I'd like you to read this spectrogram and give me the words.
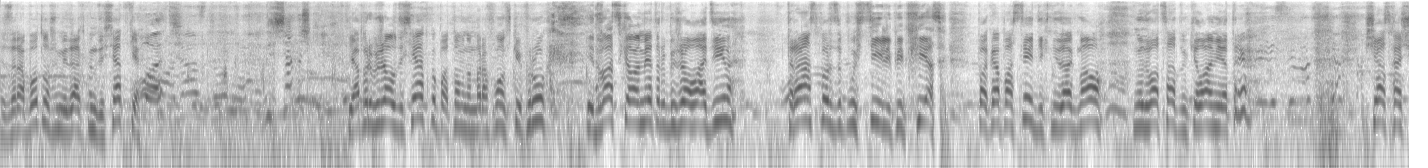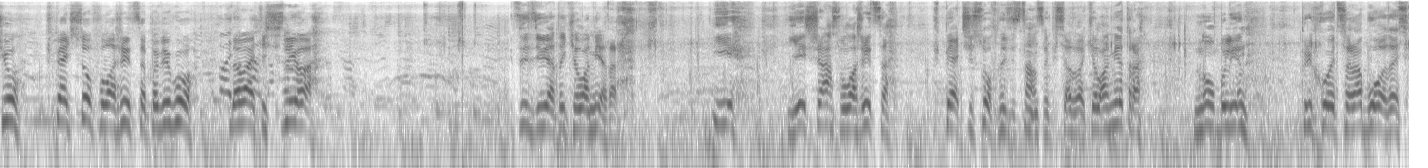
заработал уже медальку на десятке. Вот. Десяточки? Я пробежал десятку, потом на марафонский круг. И 20 километров бежал один. Транспорт запустили, пипец. Пока последних не догнал на 20 километре. Сейчас хочу в 5 часов уложиться, побегу. Давайте, счастливо. 39 километр. И есть шанс уложиться в 5 часов на дистанцию 52 километра. Но, блин, приходится работать.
